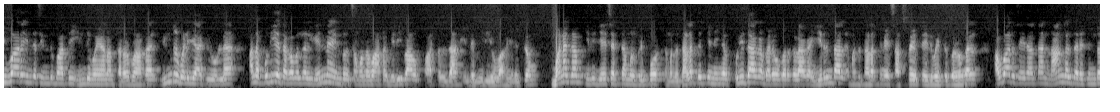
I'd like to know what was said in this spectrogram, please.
இவ்வாறு இந்த சிந்துபாத்தி இந்து மயானம் தொடர்பாக இன்று வெளியாகியுள்ள அந்த புதிய தகவல்கள் என்ன என்பது சம்பந்தமாக விரிவாக பார்ப்பதுதான் இந்த வீடியோவாக இருக்கும். வணக்கம் இது ஜேசட் தமிழ் ரிப்போர்ட் நமது தளத்திற்கு நீங்கள் புதிதாக வருபவர்களாக இருந்தால் எமது தளத்தினை சப்ஸ்கிரைப் செய்து வைத்துக் கொள்ளுங்கள். அவ்வாறு செய்தால் தான் நாங்கள் தருகின்ற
